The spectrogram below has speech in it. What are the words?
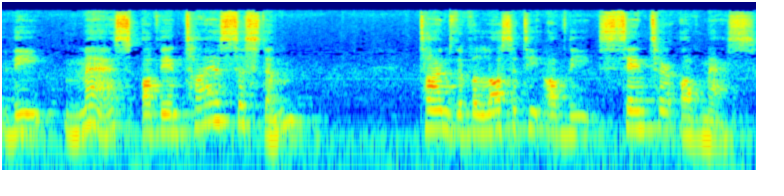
the mass of the entire system times the velocity of the center of mass.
